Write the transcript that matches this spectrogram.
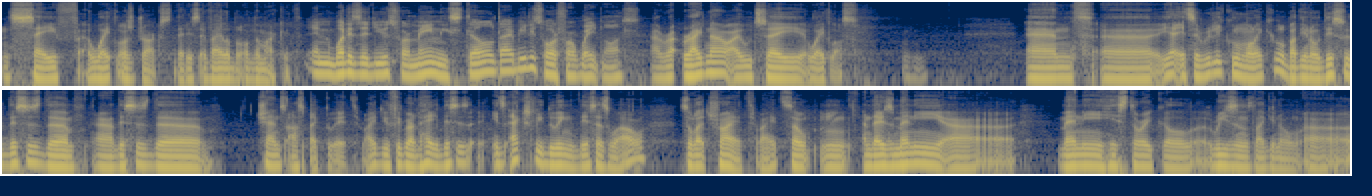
and safe uh, weight loss drugs that is available on the market. and what is it used for? Mainly still diabetes or for weight loss? Uh, ri- right now, I would say weight loss. Mhm. And uh, yeah, it's a really cool molecule. But you know, this this is the uh, this is the chance aspect to it, right? You figure out, hey, this is it's actually doing this as well, so let's try it, right? So mm, and there's many uh, many historical reasons, like you know, uh,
